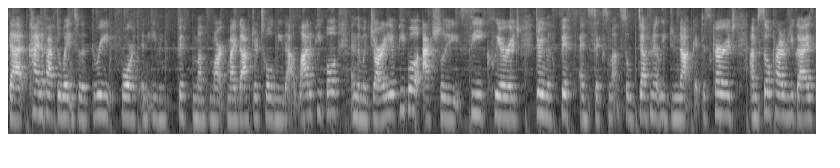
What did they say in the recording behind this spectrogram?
that kind of have to wait until the three, fourth, and even fifth month mark. My doctor told me that a lot of people and the majority of people actually see clearage during the fifth and sixth month. So definitely do not get discouraged. I'm so proud of you guys,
